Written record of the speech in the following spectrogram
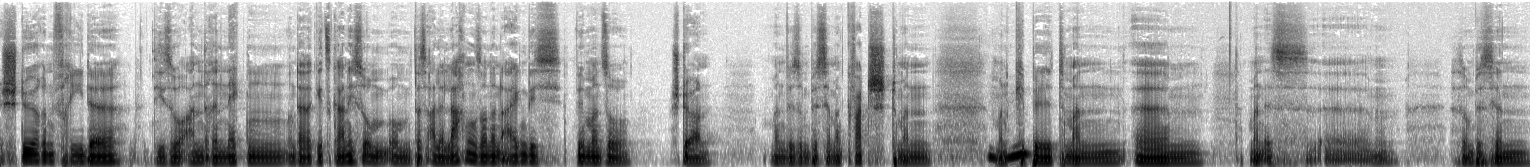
Störenfriede, die so andere necken. Und da geht es gar nicht so um, um, dass alle lachen, sondern eigentlich will man so stören. Man will so ein bisschen, man quatscht, man, man mhm. kippelt, man, ähm, man ist ähm, so ein bisschen,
